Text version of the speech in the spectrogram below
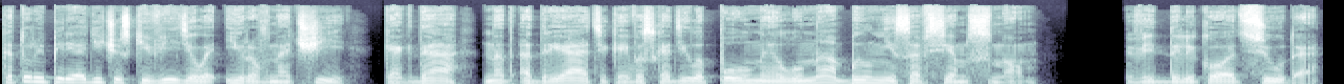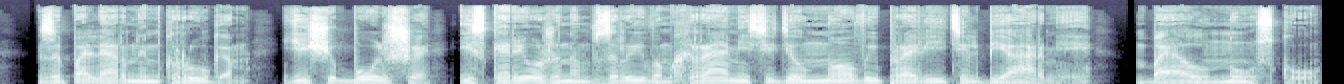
который периодически видела Ира в ночи, когда над Адриатикой восходила полная луна, был не совсем сном. Ведь далеко отсюда, за полярным кругом, еще больше искореженным взрывом храме сидел новый правитель Биармии, Бел Нуску,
